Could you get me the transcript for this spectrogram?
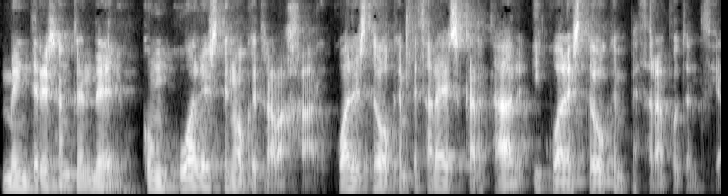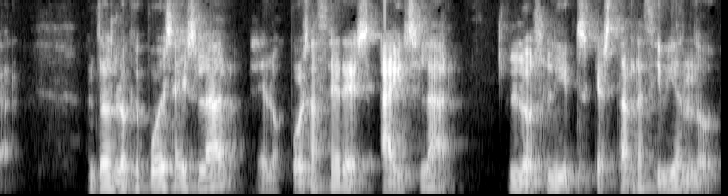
me interesa entender con cuáles tengo que trabajar, cuáles tengo que empezar a descartar y cuáles tengo que empezar a potenciar. Entonces, lo que puedes aislar, eh, lo que puedes hacer es aislar los leads que estás recibiendo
